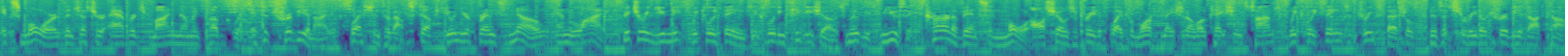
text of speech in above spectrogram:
It's more than just your average mind-numbing pub quiz. It's a trivia night with questions about stuff you and your friends know and like, featuring unique weekly themes, including TV shows, movies, music, current events, and more. All shows are free to play. For more information on locations, times, weekly themes, and drink specials, visit CerritoTrivia.com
